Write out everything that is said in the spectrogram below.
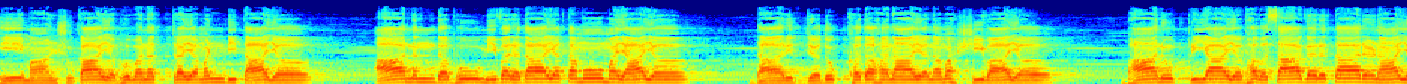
हेमांशुकाय भुवनत्रयमण्डिताय आनन्दभूमिवरदाय तमोमयाय। दारिद्र्यदुःखदहनाय नमः शिवाय। भानुप्रियाय भवसागरतारणाय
